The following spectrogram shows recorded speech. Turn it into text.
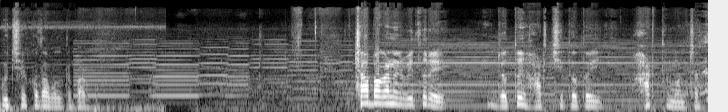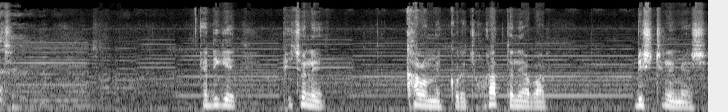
গুছিয়ে কথা বলতে পারব। চা বাগানের ভিতরে যতই হাঁটছি, ততই হাঁটতে মন চাচ্ছে। এদিকে পিছনে কালো মেঘ করেছে, হঠাৎ জানি আবার বৃষ্টি নেমে আসে।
